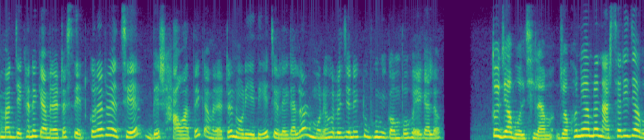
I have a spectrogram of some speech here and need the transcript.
আমার যেখানে ক্যামেরাটা সেট করা রয়েছে, বেশ হাওয়াতে ক্যামেরাটা নড়িয়ে দিয়ে চলে গেল আর মনে হলো যেন একটু ভূমিকম্প হয়ে গেল। তো যা বলছিলাম, যখনই আমরা নার্সারি যাব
